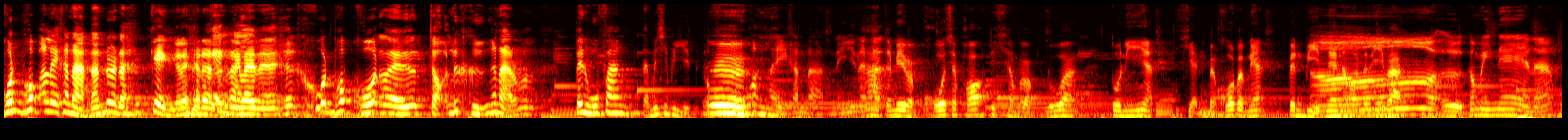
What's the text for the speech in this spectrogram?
ค้นพบอะไรขนาดนั้นด้วยนะ เก่งอะไรขนาดเก่นั้งนอะไรเนี่ยคือค้นพบโค้ดอะไรเจาะลึกขึงขนาดว่า เป็นหูฟังแต่ไม่ใช่บีดโอ้เอโหออะไรขนาดนี้นะอาฮะ จจะมีแบบโค้ดเฉพาะที่ทำแบบรู้ว่าตัวนี้อะเขียนแบบโค้ดแบบเนี้ยเป็นบีดแน่นอนอันนี้ป่ะเออ ก็ไม่แน่นะโห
